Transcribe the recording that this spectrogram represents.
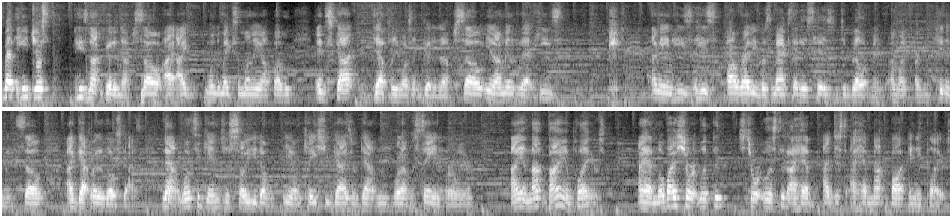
But he just, he's not good enough. So I, I wanted to make some money off of him. And Scott definitely wasn't good enough. So, you know, I mean, look at that. He's, I mean, he's he's already was maxed at his, his development. I'm like, are you kidding me? So I got rid of those guys. Now, once again, just so you don't, you know, in case you guys are doubting what I was saying earlier, I am not buying players. I have nobody shortlisted. Shortlisted. I have. I just. I have not bought any players.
